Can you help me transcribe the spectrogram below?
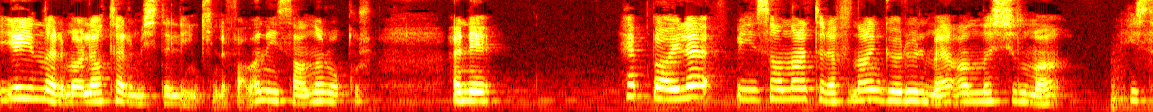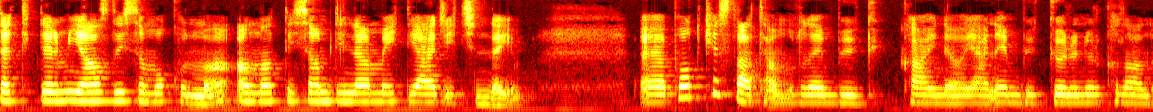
yayınlarım öyle atarım işte linkini falan. insanlar okur. Hani hep böyle bir insanlar tarafından görülme, anlaşılma, hissettiklerimi yazdıysam okunma, anlattıysam dinlenme ihtiyacı içindeyim. Ee, podcast zaten bunun en büyük kaynağı yani en büyük görünür kılan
